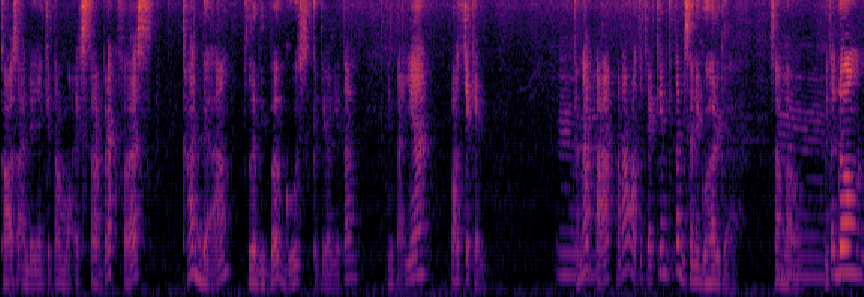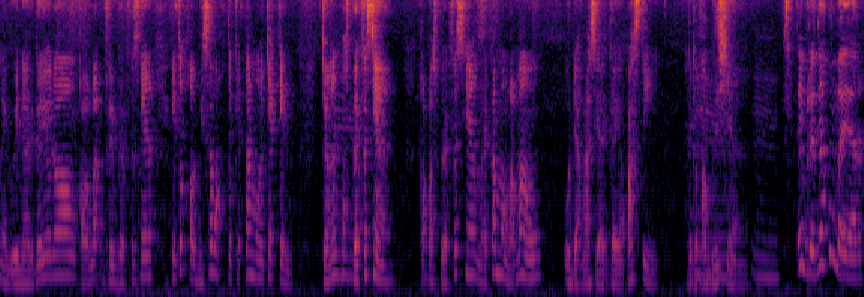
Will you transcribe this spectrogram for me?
kalau seandainya kita mau extra breakfast kadang lebih bagus ketika kita mintanya waktu check in Hmm. kenapa? Karena waktu check in kita bisa nego harga sama Hmm. minta dong negoin harganya dong kalau nggak free breakfastnya itu kalau bisa waktu kita mau check in jangan Hmm. pas breakfastnya kalau pas breakfastnya mereka mau nggak mau udah ngasih harga yang pasti harga publishnya Hmm. Tapi berarti aku bayar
